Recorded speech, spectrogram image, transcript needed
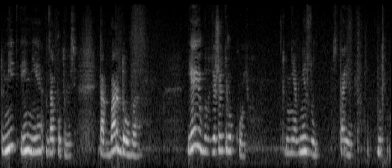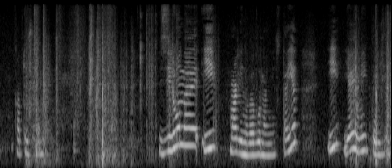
эту нить и не запутались. Так, бордовая. Я ее буду держать рукой. у меня внизу стоит катушка зеленая и малиновая. Вон они стоят. И я ими пользуюсь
